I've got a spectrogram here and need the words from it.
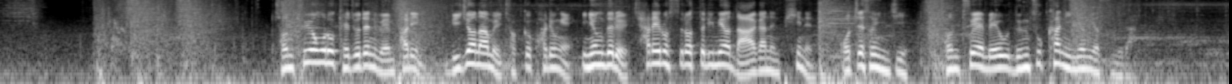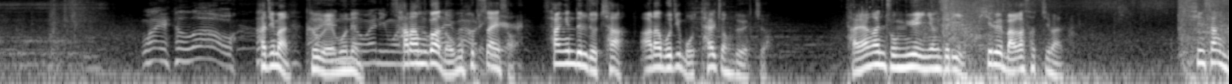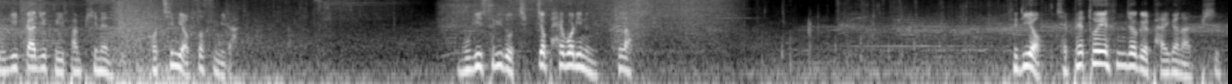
전투용으로 개조된 왼팔인 리저남을 적극 활용해 인형들을 차례로 쓰러뜨리며 나아가는 피는 어째서인지 전투에 매우 능숙한 인형이었습니다. 하지만 그 외모는 사람과 너무 흡사해서 상인들조차 알아보지 못할 정도였죠. 다양한 종류의 인형들이 피를 막아섰지만 신상 무기까지 구입한 피는 거침이 없었습니다. 무기 수리도 직접 해버리는 클라스. 드디어 제페토의 흔적을 발견한 피.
